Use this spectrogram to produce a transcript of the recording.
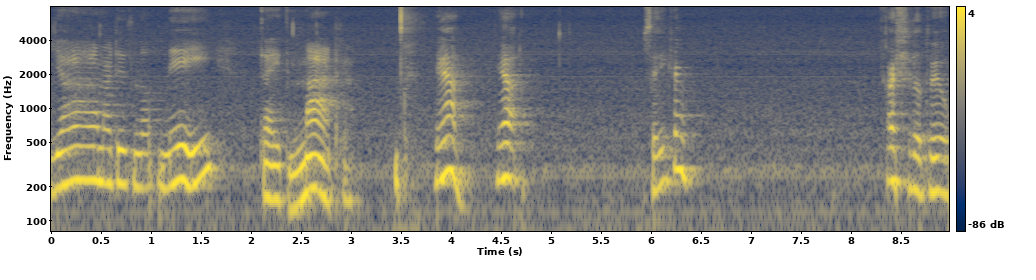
Ja, maar dit en dat. Nee, tijd maken. Ja, ja. Zeker. Als je dat wil.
